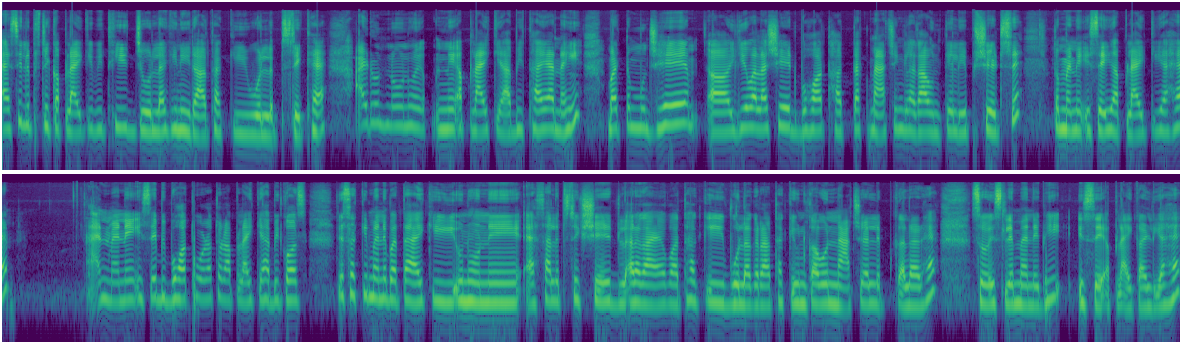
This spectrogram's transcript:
ऐसी लिपस्टिक अप्लाई की भी थी जो लग ही नहीं रहा था कि वो लिपस्टिक है। आई डोंट नो उन्होंने ने अप्लाई किया भी था या नहीं बट मुझे ये वाला शेड बहुत हद तक मैचिंग लगा उनके लिप शेड से तो मैंने इसे ही अप्लाई किया है। एंड मैंने इसे भी बहुत थोड़ा थोड़ा अप्लाई किया बिकॉज़ जैसा कि मैंने बताया कि उन्होंने ऐसा लिपस्टिक शेड लगाया हुआ था कि वो लग रहा था कि उनका वो नेचुरल लिप कलर है सो so, इसलिए मैंने भी इसे अप्लाई कर लिया है।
